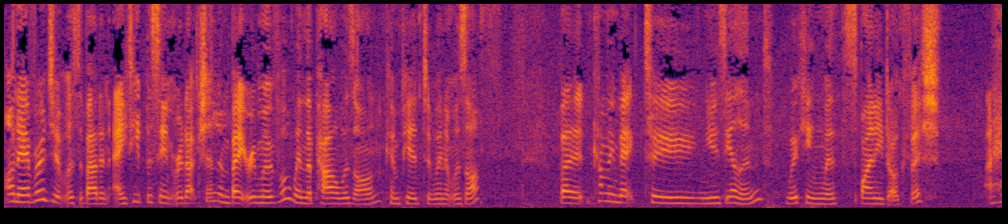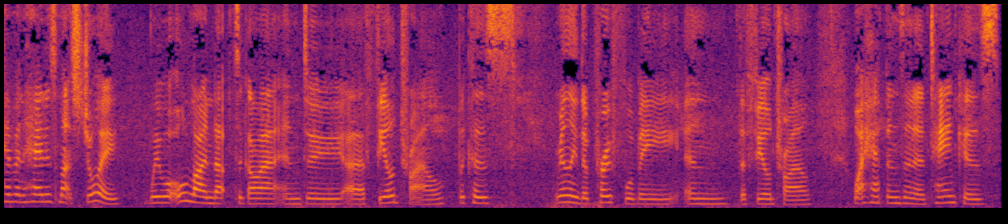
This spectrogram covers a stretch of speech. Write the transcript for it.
on average, it was about an 80% reduction in bait removal when the power was on compared to when it was off. But coming back to New Zealand, working with spiny dogfish, I haven't had as much joy. We were all lined up to go out and do a field trial because really the proof will be in the field trial. What happens in a tank is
